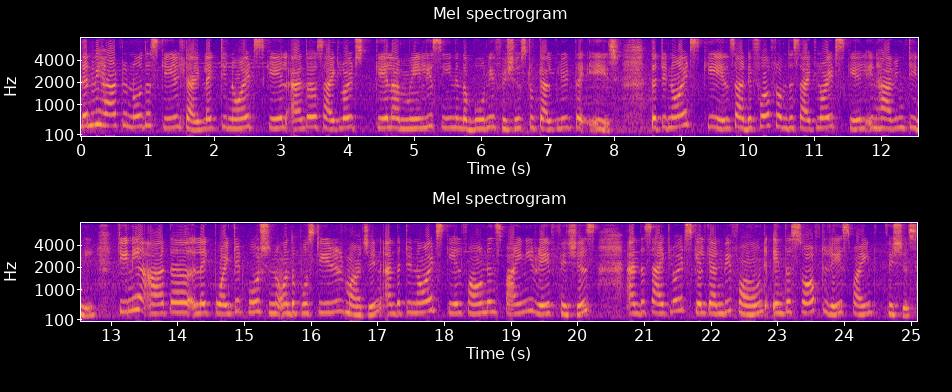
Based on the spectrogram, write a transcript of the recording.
then we have to know the scale type like ctenoid scale and the cycloid scale are mainly seen in the bony fishes to calculate the age. The ctenoid scales are differ from the cycloid scale in having tinea. Tinea are the like pointed portion on the posterior margin and the ctenoid scale found in spiny ray fishes and the cycloid scale can be found in the soft ray spined fishes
